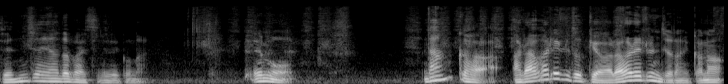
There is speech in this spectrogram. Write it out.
全然アドバイス出てこない。でもなんか現れる時は現れるんじゃないかな。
